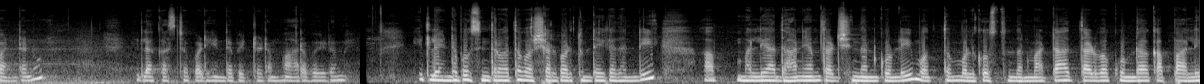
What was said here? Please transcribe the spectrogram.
పంటను ఇలా కష్టపడి ఎండబెట్టడం ఆరబోయడం ఇట్లా ఎండపోసిన తర్వాత వర్షాలు పడుతుంటాయి కదండి. మళ్ళీ ఆ ధాన్యం తడిచిందనుకోండి మొత్తం మొలకొస్తుంది అనమాట తడవకుండా కప్పాలి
